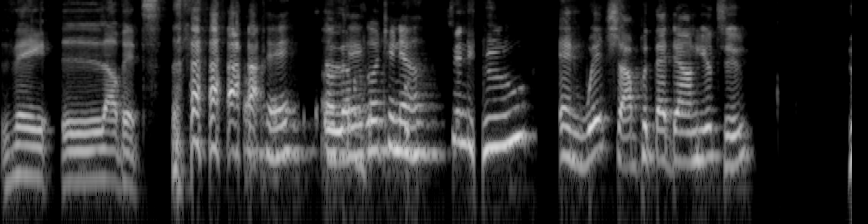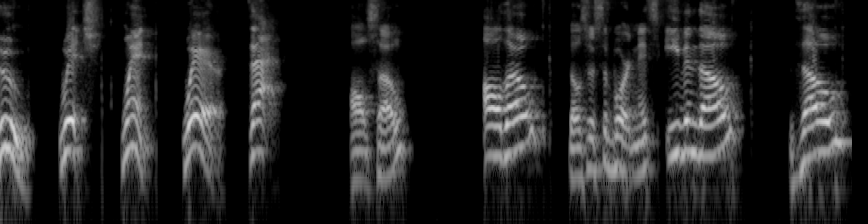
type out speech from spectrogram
they love it. okay. Okay, go to now. And who and which, I'll put that down here too. Who, which, when, where, that. Also, although those are subordinates, even though, though,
